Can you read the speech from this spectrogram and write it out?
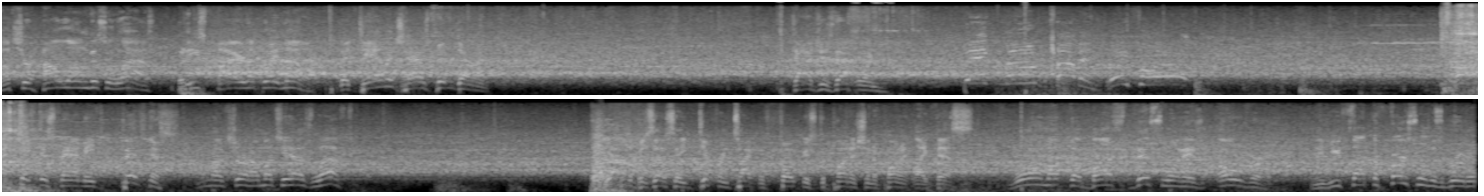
Not sure how long this will last, but he's fired up right now. The damage has been done. Dodges that one. Big move coming. Wait for it. Oh, I think this man means business. I'm not sure how much he has left. You have to possess a different type of focus to punish an opponent like this. Warm up the bus. This one is over. And if you thought the first one was brutal,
